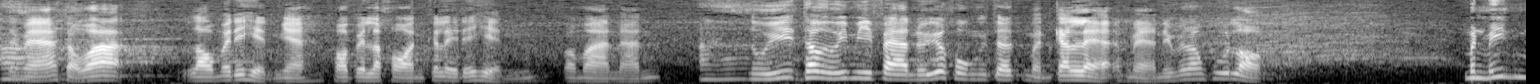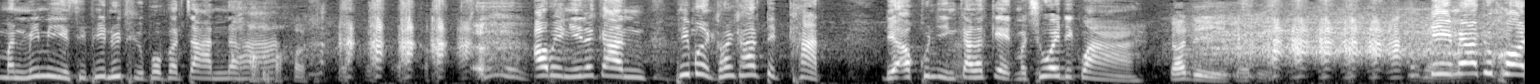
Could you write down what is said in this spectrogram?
ใช่ไหมแต่ว่า เราไม่ได้เห็นไงพอเป็นละครก็เลยได้เห็นประมาณนั้น อ่าหนุยถ้าหนุยมีแฟนหนุยก็คงจะเหมือนกันแหละแหมหนุยไม่ต้องพูดหรอก มันไม่ มันไม่มีสิพี่นุ้ยถือพรหมจันทรย์นะฮะ เอาอย่างนี้แล้วกัน พี่หมื่นค่อนข้างติดขัด เดี๋ยวเอาคุณหญิงกาลเกตมาช่วยดีกว่า ก็ดีก็ดี ดีไหมฮะทุกคน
